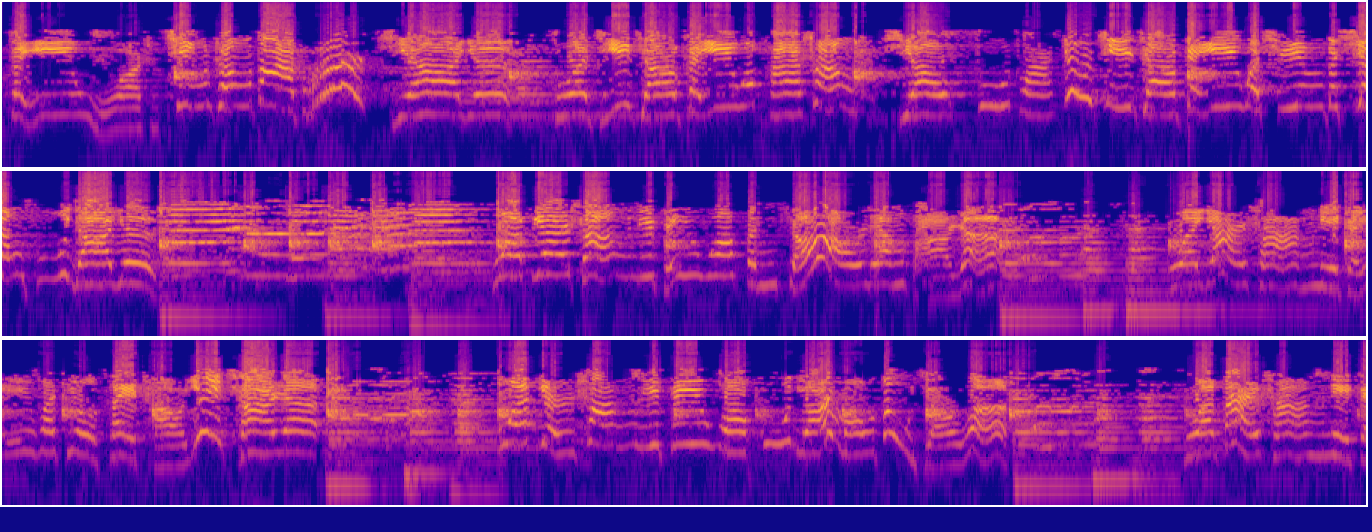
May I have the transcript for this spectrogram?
给我是清蒸大腿儿虾呀，左几角给我爬上小猪爪，右几角给我熏个香酥鸭呀。我边上你给我粉条两把呀，我沿上你给我韭菜炒一圈呀，我底上你给我糊点毛豆角啊，我盖上你给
